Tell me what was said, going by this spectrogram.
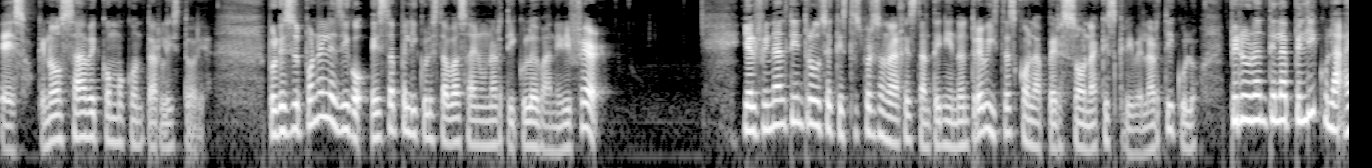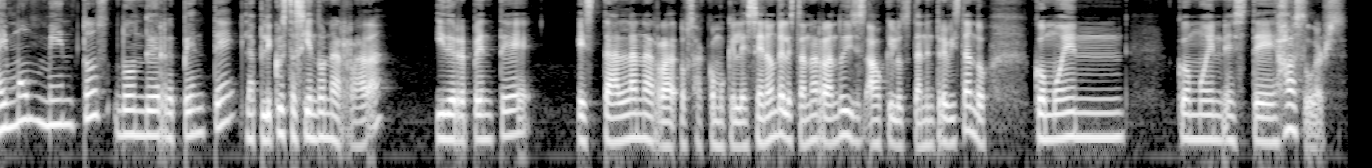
Eso, que no sabe cómo contar la historia. Porque se supone, les digo, esta película está basada en un artículo de Vanity Fair. Y al final te introduce que estos personajes están teniendo entrevistas con la persona que escribe el artículo. Pero durante la película hay momentos donde de repente la película está siendo narrada y de repente está la narra, o sea, como que la escena donde le están narrando y dices, ah, ok, los están entrevistando, como en, como en este Hustlers,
